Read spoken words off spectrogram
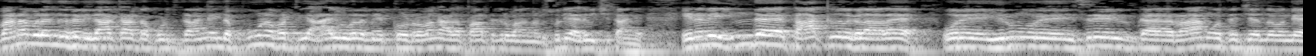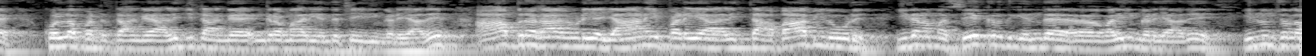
வனவிலங்குகள் இலாக்காட்ட கொடுத்துட்டாங்க. இந்த பூனை பற்றிய ஆய்வுகளை மேற்கொள்றவங்க அதை பார்த்துக்கிடுவாங்கன்னு சொல்லி அறிவிச்சிட்டாங்க. எனவே இந்த தாக்குதல்களால ஒரு இருநூறு இஸ்ரேல் க- ராணுவத்தை சேர்ந்தவங்க கொல்லப்பட்டுட்டாங்க அழிஞ்சிட்டாங்கங்கிற மாதிரி எந்த செய்தியும் கிடையாது. ஆப்ரஹாமுடைய யானை படையை அழித்த அபாபிலோ கூடு இதை நம்ம சேர்க்கறதுக்கு எந்த வழியும் கிடையாது. இன்னும் சொல்ல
